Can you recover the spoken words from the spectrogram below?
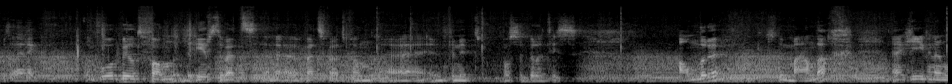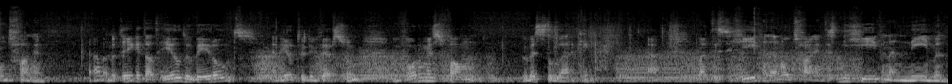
Dat is eigenlijk een voorbeeld van de eerste wet, wetswet van eh, Infinite Possibilities. Andere, dus de maandag, eh, geven en ontvangen. Ja, dat betekent dat heel de wereld en heel het universum een vorm is van wisselwerking. Ja, maar het is geven en ontvangen, het is niet geven en nemen.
